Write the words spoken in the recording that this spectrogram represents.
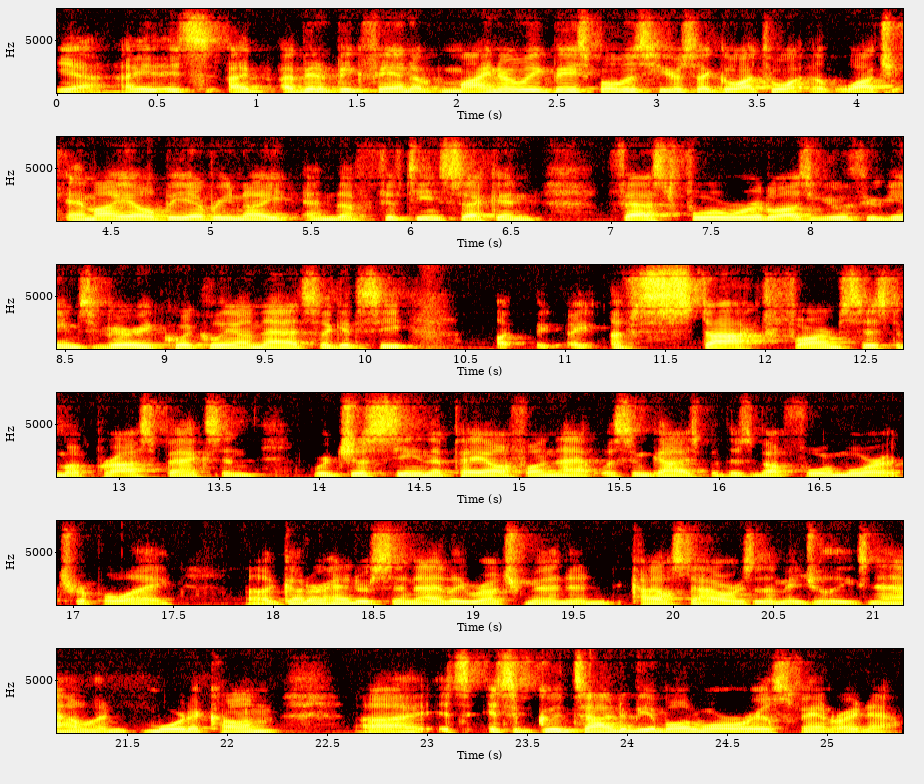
Yeah, I, it's I've, I've been a big fan of minor league baseball this year, so I go out to wa- watch MILB every night, and the 15 second fast forward allows you to go through games very quickly on that. So I get to see a, a, a stocked farm system of prospects, and we're just seeing the payoff on that with some guys. But there's about four more at AAA. Uh, Gunnar Henderson, Adley Rutschman, and Kyle Stowers in the major leagues now, and more to come. Uh, it's it's a good time to be a Baltimore Orioles fan right now.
